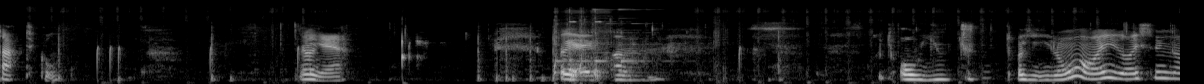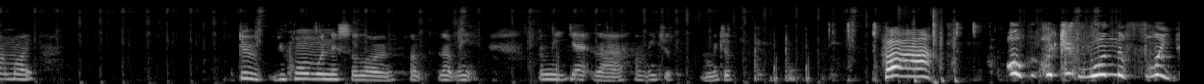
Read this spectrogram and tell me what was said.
Tactical. Oh yeah. Okay, um. Oh, you Okay, you know what? I, think I might. Dude, you can't win this alone. Let, let me. Let me get there. Let me just. Let me just. Ah! Oh, I just won the fight!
